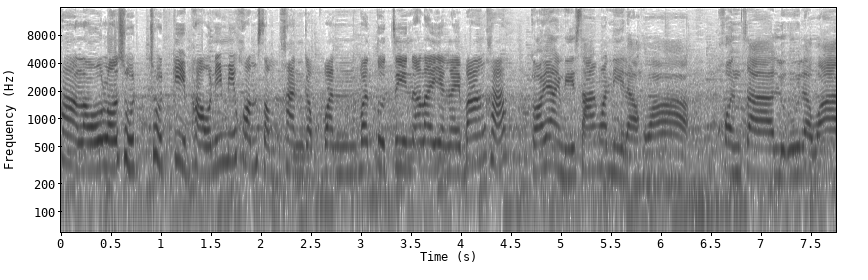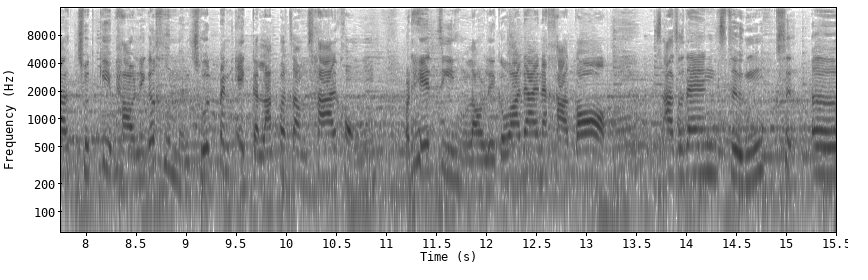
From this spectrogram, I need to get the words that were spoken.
ค่ะแล้วเราชุดชุดกี่เผานี่มีความสำคัญกับวันวันตรุษจีนอะไรยังไงบ้างคะ ก็อย่างดีสร้างวันนี้แล้วเพราะว่า คนจะรู้แล้วว่าชุดกี่เผานี่ก็คือเหมือนชุดเป็นเอกลักษณ์ประจำชาติของประเทศจีนของเราเลยก็ว่าได้นะคะ ก็ อาจจะแสดงถึงสิเออ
